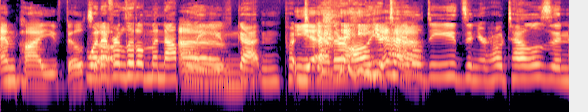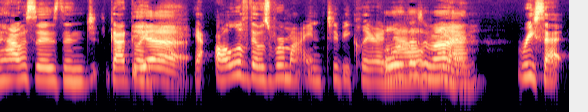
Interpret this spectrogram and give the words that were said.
empire you've built whatever up. little monopoly um, you've gotten put yeah, together all your yeah. title deeds and your hotels and houses and god going yeah. yeah all of those were mine to be clear and all now, of those are mine yeah, reset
